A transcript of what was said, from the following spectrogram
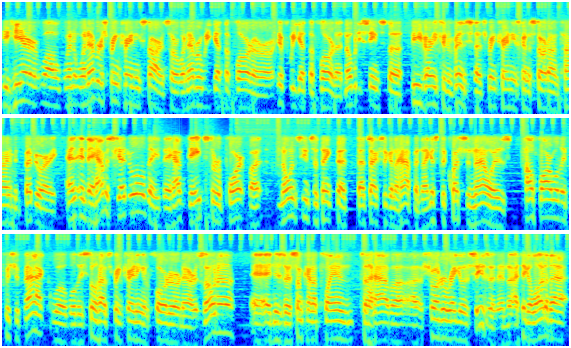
you hear, well, when, whenever spring training starts or whenever we get to Florida or if we get to Florida, nobody seems to be very convinced that spring training is going to start on time in February. And, and they have a schedule, they, they have dates to report, but no one seems to think that that's actually going to happen. I guess the question now is how far will they push it back? Will, will they still have spring training in Florida or in Arizona? And is there some kind of plan to have a, a shorter regular season? And I think a lot of that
